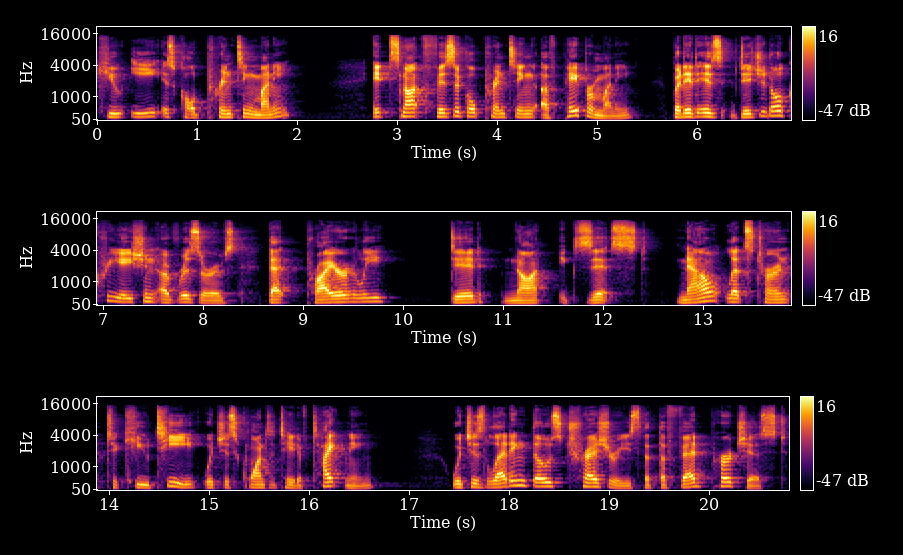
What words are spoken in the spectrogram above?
QE is called printing money. It's not physical printing of paper money, but it is digital creation of reserves that priorly did not exist. Now let's turn to QT, which is quantitative tightening, which is letting those treasuries that the Fed purchased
